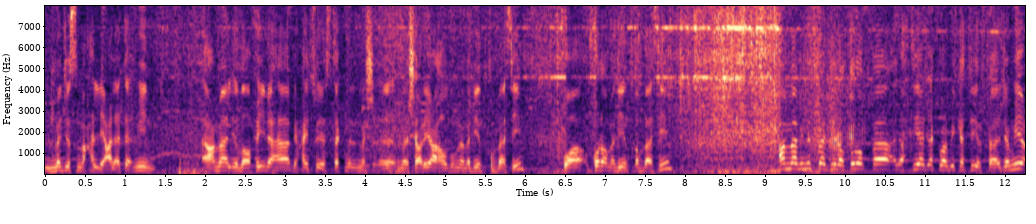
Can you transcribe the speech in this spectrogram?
المجلس المحلي على تأمين أعمال إضافية لها بحيث يستكمل آه، مشاريعها ضمن مدينة قباسين وقرى مدينة قباسين. أما بالنسبة إلى الطرق فالاحتياج أكبر بكثير. فجميع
